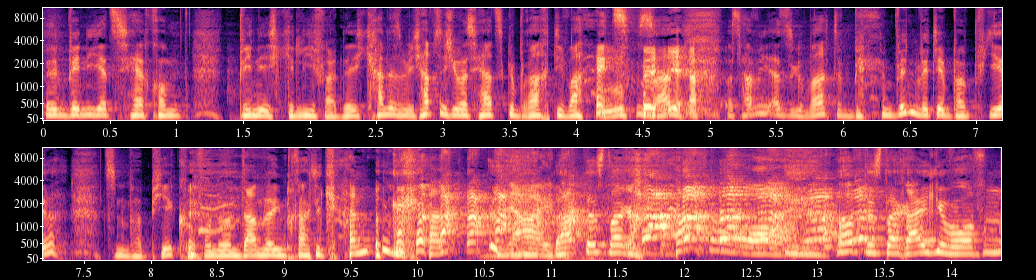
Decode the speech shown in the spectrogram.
wenn Benny jetzt herkommt, bin ich geliefert. Ne? Ich kann es, ich habe es nicht übers Herz gebracht, die Wahrheit zu sagen. Ja. Was habe ich also gemacht? Bin mit dem Papier zu einem Papierkopf und nur einem damaligen Praktikanten gegangen. Nein. Hab das da, rein, hab das da reingeworfen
